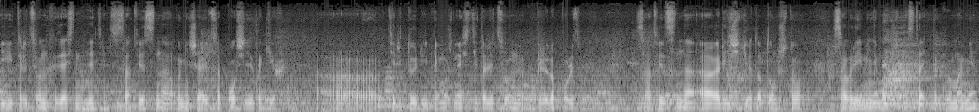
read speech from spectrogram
и традиционной хозяйственной деятельности. Соответственно, уменьшаются площади таких э, территорий, где можно вести традиционное природопользование. Соответственно, э, речь идет о том, что со временем может настать такой момент,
